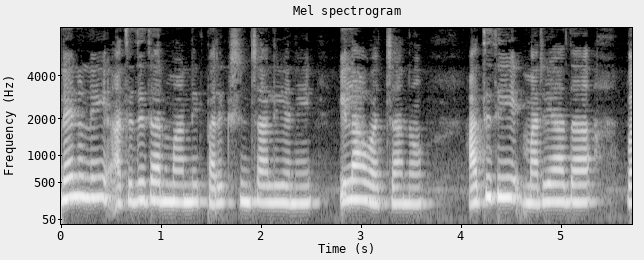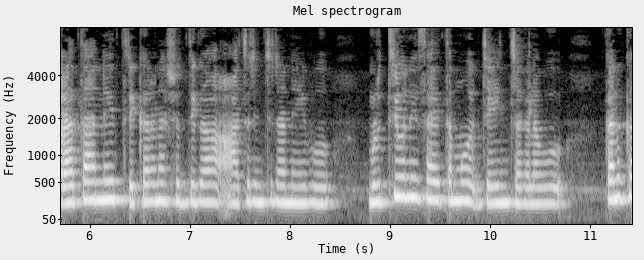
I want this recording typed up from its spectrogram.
నేను నీ అతిథి ధర్మాన్ని పరీక్షించాలి అని ఇలా వచ్చాను. అతిథి మర్యాద వ్రతాన్ని త్రికరణ శుద్ధిగా ఆచరించిన నీవు మృత్యువుని సైతము జయించగలవు. కనుక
